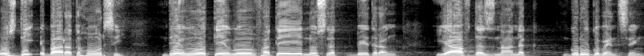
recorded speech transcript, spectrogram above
ਉਸ ਦੀ ਇਬਾਰਤ ਹੋਰ ਸੀ। ਦੇਗੋ ਤੇਗੋ ਫਤਿਹ ਨੁਸਰਤ ਬੇਦਰੰਗ, ਯਾਫਦਜ਼ ਨਾਨਕ, ਗੁਰੂ ਗੋਬਿੰਦ ਸਿੰਘ।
